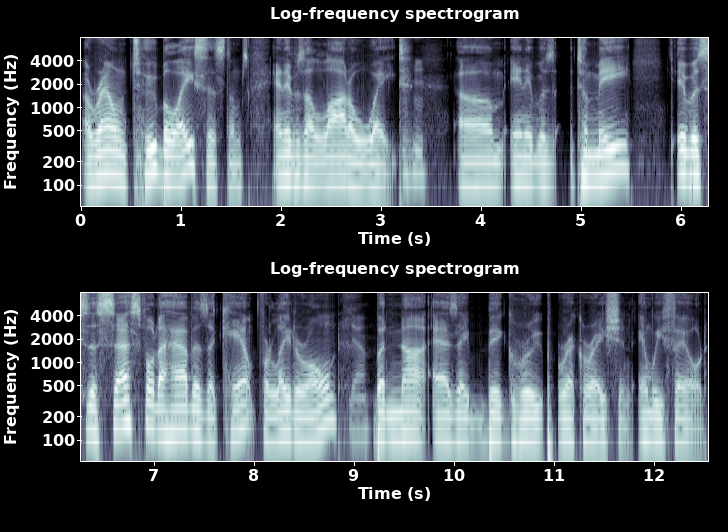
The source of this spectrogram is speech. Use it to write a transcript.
around two belay systems and it was a lot of weight Mm-hmm. um, and it was to me it was successful to have as a camp for later on Yeah. but not as a big group recreation and we failed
